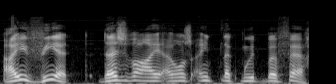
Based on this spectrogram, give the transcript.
hy weet, dis waar hy ons eindelijk moet beveg.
